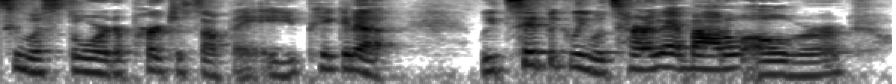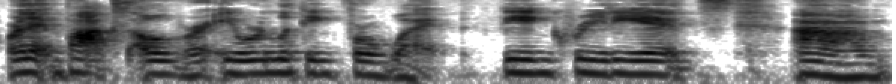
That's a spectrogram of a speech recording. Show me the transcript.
to a store to purchase something and you pick it up we typically would turn that bottle over or that box over and we're looking for what? The ingredients, um,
